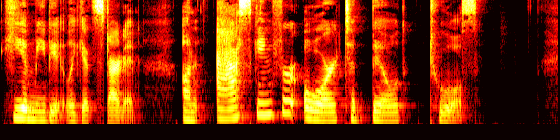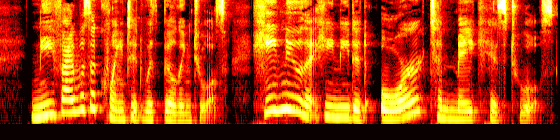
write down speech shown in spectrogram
he immediately gets started on asking for ore to build tools. Nephi was acquainted with building tools. He knew that he needed ore to make his tools.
